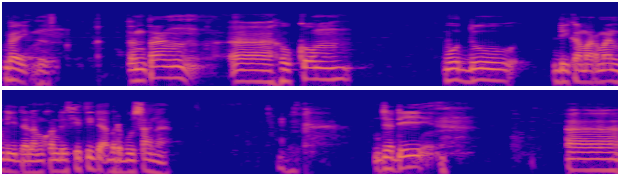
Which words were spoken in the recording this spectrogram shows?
Baik. Tentang uh, hukum wudhu di kamar mandi dalam kondisi tidak berbusana. Jadi uh,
